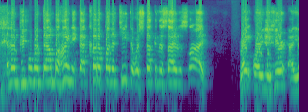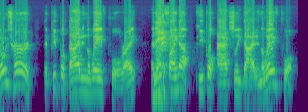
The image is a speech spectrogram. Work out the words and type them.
and then people went down behind it, got cut up by the teeth that were stuck in the side of the slide, right? Or you hear, I always heard that people died in the wave pool, right? And then right. you find out people actually died in the wave pool.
